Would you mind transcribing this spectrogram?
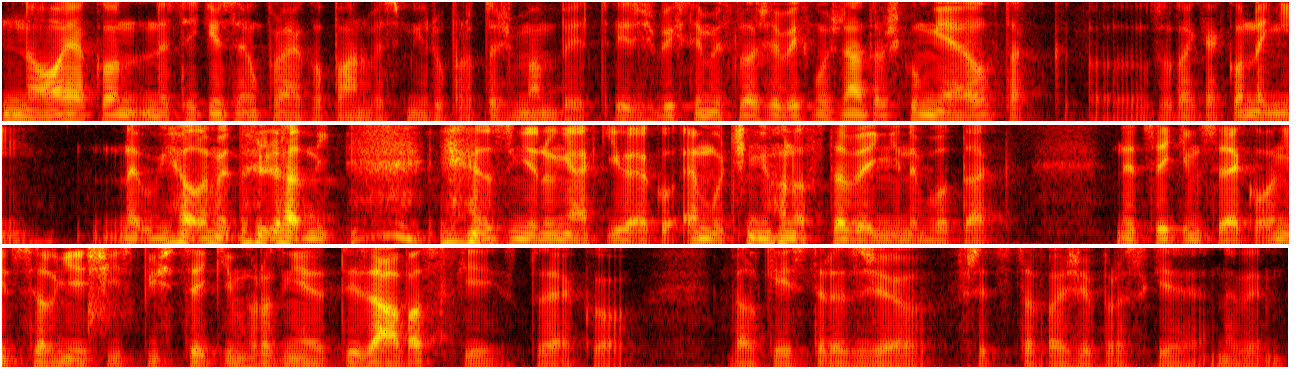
No, jako necítím se úplně jako pán vesmíru, protože mám byt. I když bych si myslel, že bych možná trošku měl, tak eh, to tak jako není. Neudělalo mi to žádný změnu nějakého jako emočního nastavení nebo tak. Necítím se jako o nic silnější, spíš cítím hrozně ty závazky. To je jako velký stres, že jo. Představa, že prostě, nevím,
